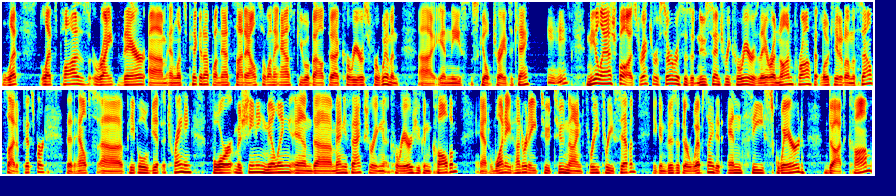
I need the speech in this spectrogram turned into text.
Let's let's pause right there um, and let's pick it up on that side. I also want to ask you about uh, careers for women uh, in these skilled trades. Okay. Mm-hmm. Neil Ashbaugh is Director of Services at New Century Careers. They are a nonprofit located on the south side of Pittsburgh that helps uh, people get training for machining, milling, and uh, manufacturing careers. You can call them at 1 800 822 9337. You can visit their website at ncsquared.com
